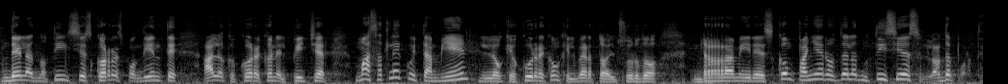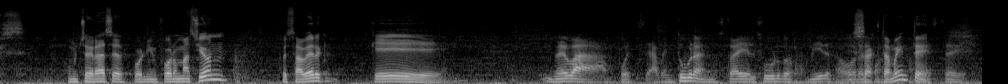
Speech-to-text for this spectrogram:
de las noticias correspondiente a lo que ocurre con el pitcher Mazatleco y también lo que ocurre con Gilberto el zurdo Ramírez. Compañeros de las noticias, los deportes. Muchas gracias por la información. Pues a ver qué nueva pues aventura nos trae el zurdo Ramírez ahora. Exactamente. Con, con este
